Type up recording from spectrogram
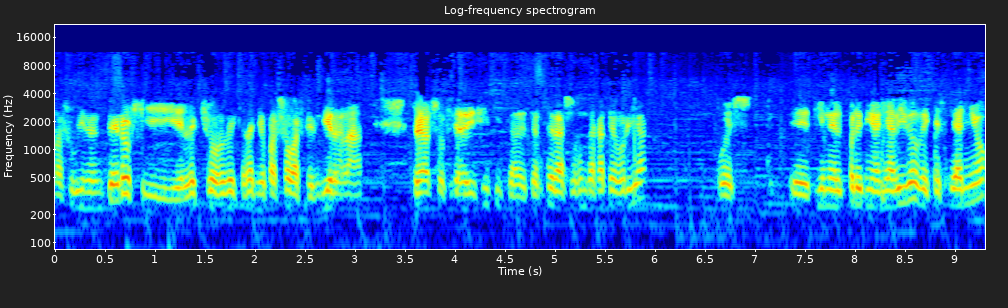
va subiendo enteros y el hecho de que el año pasado ascendiera la Real Sociedad Hípica de tercera a segunda categoría, pues eh, tiene el premio añadido de que este año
